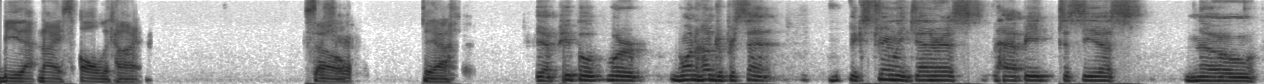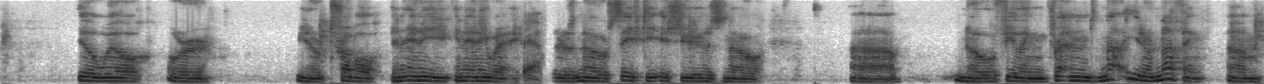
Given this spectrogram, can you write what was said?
be that nice all the time. So, sure. yeah, Yeah, people were 100% extremely generous, happy to see us. No ill will or you know trouble in any in any way. Yeah. There's no safety issues, no uh, no feeling threatened, not you know nothing. Um,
